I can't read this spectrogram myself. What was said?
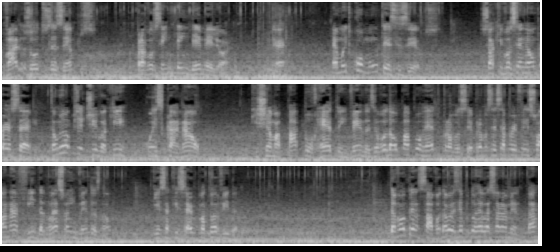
Vários outros exemplos para você entender melhor, né? É muito comum ter esses erros, só que você não percebe. Então, meu objetivo aqui com esse canal que chama Papo Reto em Vendas, eu vou dar o papo reto para você, para você se aperfeiçoar na vida, não é só em vendas não, que isso aqui serve para tua vida. Então vamos pensar, vou dar um exemplo do relacionamento, tá?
